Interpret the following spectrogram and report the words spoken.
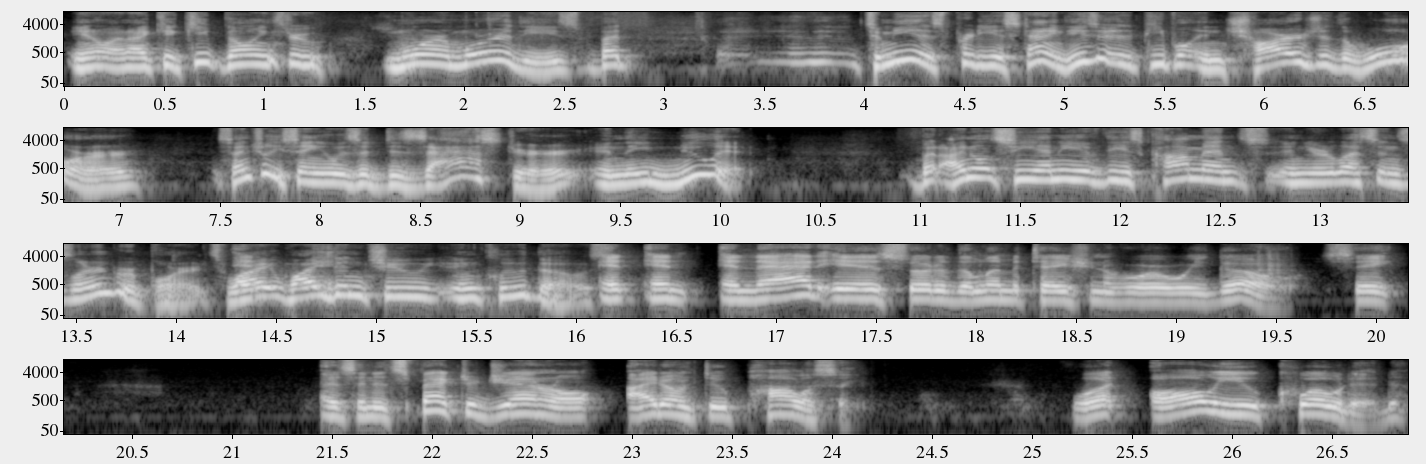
You know, and I could keep going through more and more of these, but uh, to me, it's pretty astounding. These are the people in charge of the war, essentially saying it was a disaster, and they knew it. But I don't see any of these comments in your lessons learned reports. Why, and, why didn't you include those? And, and, and that is sort of the limitation of where we go. See, as an inspector general, I don't do policy. What all you quoted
